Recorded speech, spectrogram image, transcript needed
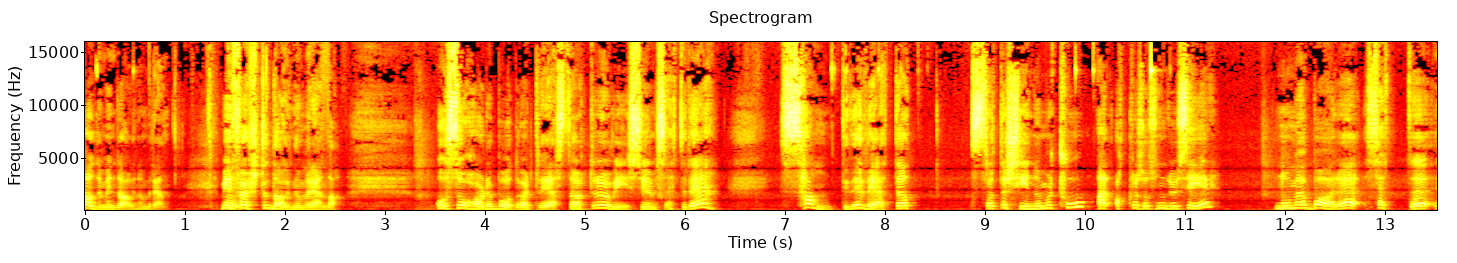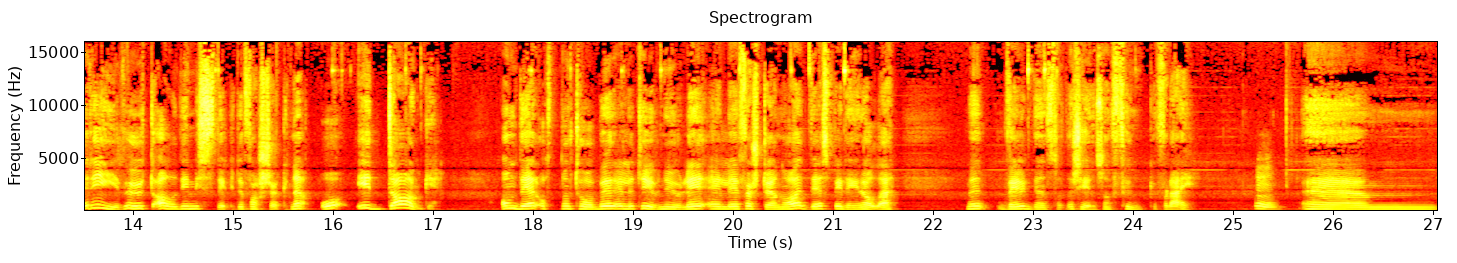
hadde min dag nummer én. Min mm. første dag nummer én, da. Og så har det både vært restarter og visums etter det. Samtidig vet jeg at strategi nummer to er akkurat sånn som du sier. Nå må jeg bare sette, rive ut alle de mislykkede forsøkene. Og i dag, om det er 8. oktober eller 20. juli eller 1. januar, det spiller ingen rolle. Men velg den strategien som funker for deg. Mm. Um,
